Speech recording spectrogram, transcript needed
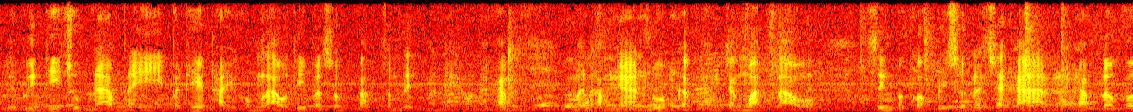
หรือพื้นที่ชุ่มน้ำในประเทศไทยของเราที่ประสบความสำเร็จมาแล้วนะครับ มาทำงานร่วมกับทางจังหวัดเรา ซึ่งประกอบด้วยส่วนราชการนะครับ แล้วก็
